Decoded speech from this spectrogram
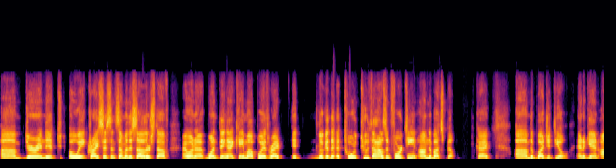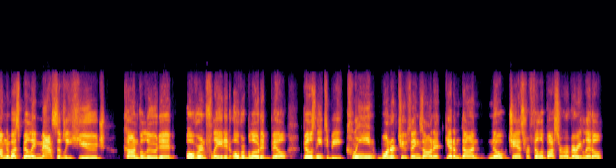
um, during the 08 crisis and some of this other stuff. I want to one thing I came up with, right? It look at the 2014 omnibus bill. Okay um, the budget deal. And again, omnibus bill, a massively huge, convoluted, overinflated, overbloated bill. Bills need to be clean, one or two things on it, get them done. No chance for filibuster or very little.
